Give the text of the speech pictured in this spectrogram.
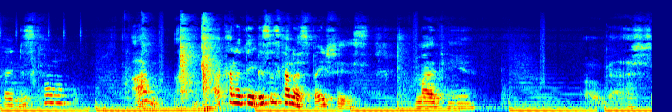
Okay, this kind of, I, I kind of think this is kind of spacious, in my opinion. Oh gosh,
